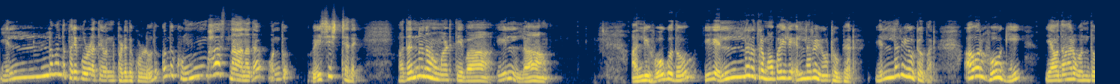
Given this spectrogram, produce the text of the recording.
ಎಲ್ಲ ಒಂದು ಪರಿಪೂರ್ಣತೆಯನ್ನು ಪಡೆದುಕೊಳ್ಳುವುದು ಒಂದು ಕುಂಭ ಸ್ನಾನದ ಒಂದು ವೈಶಿಷ್ಟ್ಯತೆ. ಅದನ್ನು ನಾವು ಮಾಡ್ತೇವಾ? ಇಲ್ಲ. ಅಲ್ಲಿ ಹೋಗೋದು, ಈಗ ಎಲ್ಲರ ಹತ್ರ ಮೊಬೈಲ್ ಎಲ್ಲರೂ ಯೂಟ್ಯೂಬರ್ ಎಲ್ಲರೂ ಯೂಟ್ಯೂಬರ್ ಅವರು ಹೋಗಿ ಯಾವ್ದಾದ್ರು ಒಂದು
